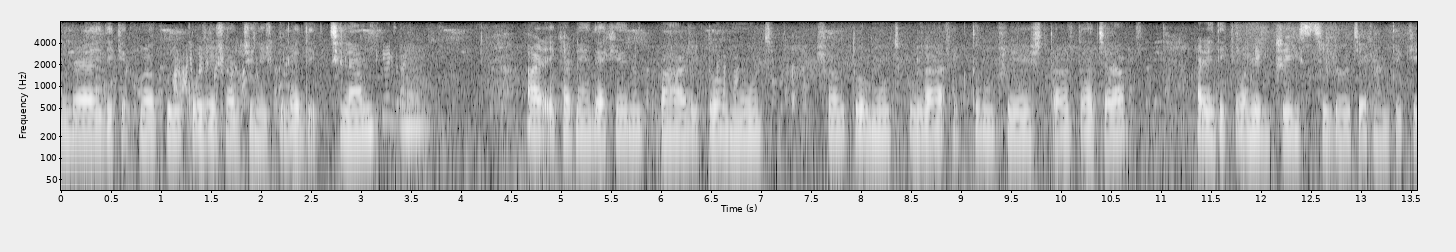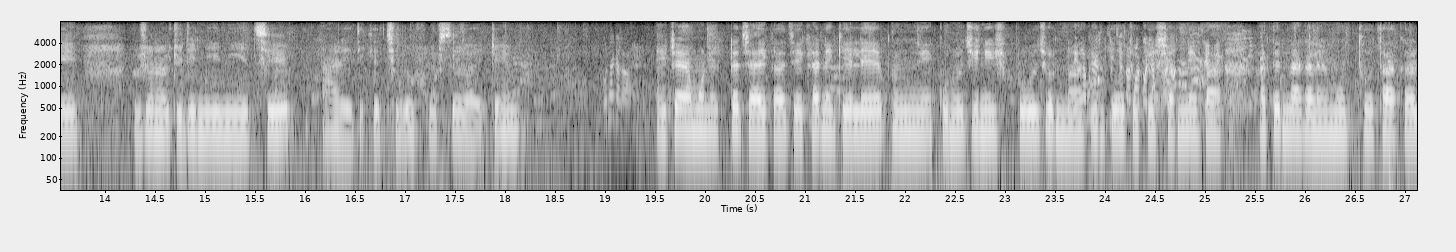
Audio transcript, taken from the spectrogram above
আমরা এদিকে ঘোরাঘুরি করে সব জিনিসগুলো দেখছিলাম। আর এখানে দেখেন পাহাড়ি তরমুজ, সব তরমুজগুলা একদম ফ্রেশ তরতাজা। আর এদিকে অনেক ড্রিঙ্কস ছিল যেখান থেকে রোশন অলরেডি নিয়ে নিয়েছে। আর এদিকে ছিল ফুডসের আইটেম এটা এমন একটা জায়গা যেখানে গেলে কোনো জিনিস প্রয়োজন না, কিন্তু চোখের সামনে বা হাতের নাগালের মধ্যে থাকার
